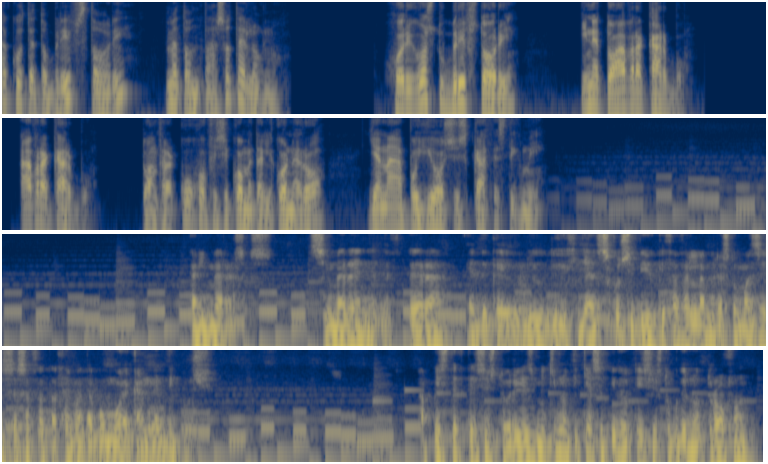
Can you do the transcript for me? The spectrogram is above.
Ακούτε το Brief Story με τον Τάσο Τελόγλου. Χορηγός του Brief Story είναι το Avra Carbo. Avra Carbo, το ανθρακούχο φυσικό μεταλλικό νερό για να απογειώσεις κάθε στιγμή. Καλημέρα σας. Σήμερα είναι Δευτέρα, 11 Ιουλίου 2022 και θα ήθελα να μοιραστώ μαζί σας αυτά τα θέματα που μου έκανε εντύπωση. Απίστευτες ιστορίες με κοινοτικές επιδοτήσεις των κτηνοτρόφων,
